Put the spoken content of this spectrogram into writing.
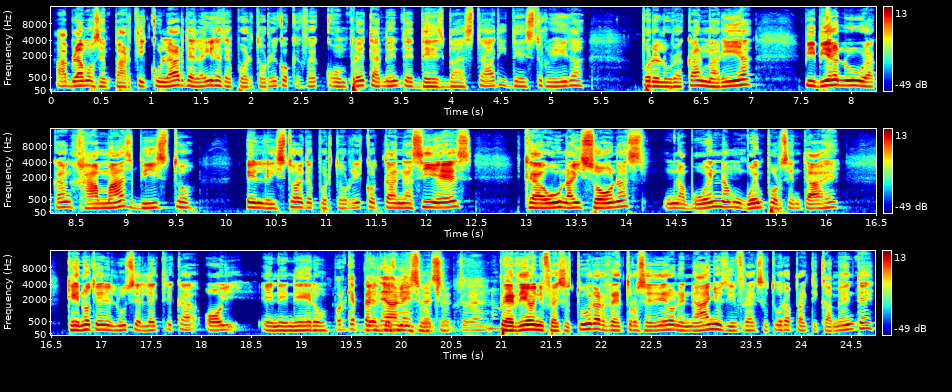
Hablamos en particular de la isla de Puerto Rico que fue completamente devastada y destruida por el huracán María. Vivieron un huracán jamás visto en la historia de Puerto Rico. Tan así es que aún hay zonas, una buena, un buen porcentaje, que no tienen luz eléctrica hoy en enero. Porque perdieron la infraestructura. ¿no? Perdieron infraestructura, retrocedieron en años de infraestructura prácticamente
